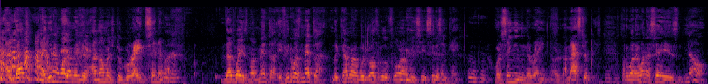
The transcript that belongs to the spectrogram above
And that's, I didn't want to make it an homage to great cinema. Mm-hmm. That's why it's not meta. If it was meta, the camera would go through the floor and we see Citizen Kane mm-hmm. or Singing in the Rain or a masterpiece. Mm-hmm. But what I want to say is no.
